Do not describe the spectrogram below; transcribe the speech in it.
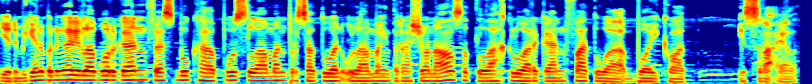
Ya demikian pendengar dilaporkan Facebook hapus laman Persatuan Ulama Internasional setelah keluarkan fatwa boykot Israel.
